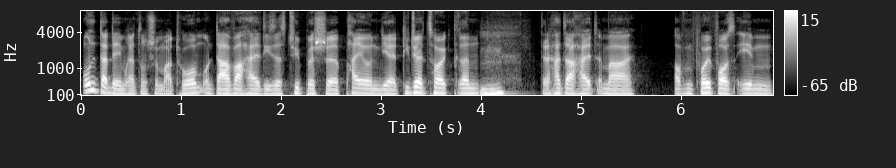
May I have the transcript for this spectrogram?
unter dem Rettungsschimmerturm und da war halt dieses typische Pioneer-DJ-Zeug drin. Mhm. Dann hat er halt immer auf dem Full Force eben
